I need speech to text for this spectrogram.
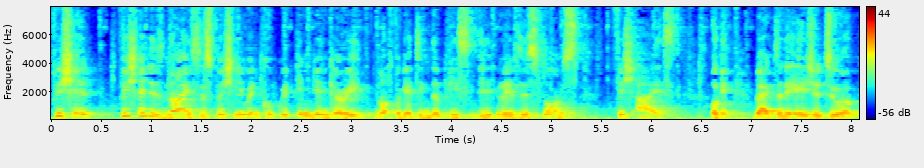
Fish head, fish head is nice, especially when cooked with Indian curry. Not forgetting the piece de resistance, fish eyes. Okay, back to the Asia tour.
